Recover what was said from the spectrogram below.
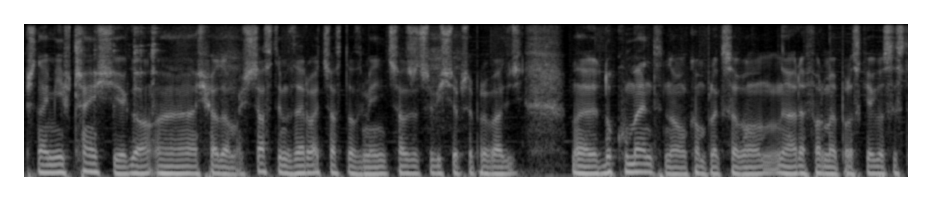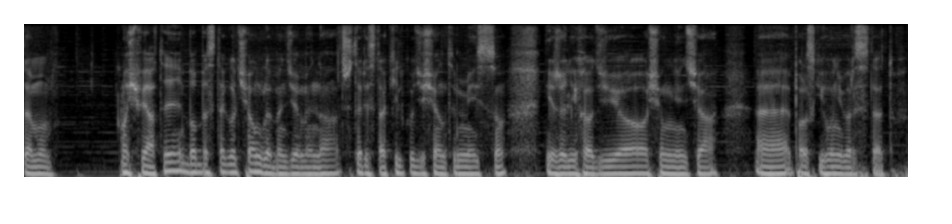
przynajmniej w części jego e, świadomość. Czas tym zerwać, czas to zmienić, czas rzeczywiście przeprowadzić e, dokumentną, kompleksową e, reformę polskiego systemu oświaty, bo bez tego ciągle będziemy na 400 kilkudziesiątym miejscu, jeżeli chodzi o osiągnięcia e, polskich uniwersytetów.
